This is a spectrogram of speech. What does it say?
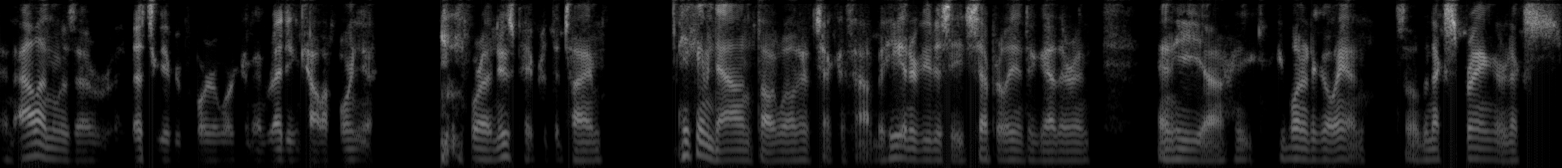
And Alan was a investigative reporter working in Redding, California, for a newspaper at the time. He came down, thought, well, let's check this out. But he interviewed us each separately and together, and and he uh, he he wanted to go in. So the next spring or next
